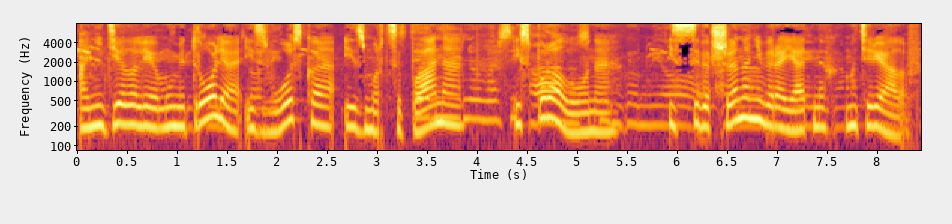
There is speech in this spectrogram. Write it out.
Они делали мумитроля из воска, из марципана, из поролона, из совершенно невероятных материалов.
